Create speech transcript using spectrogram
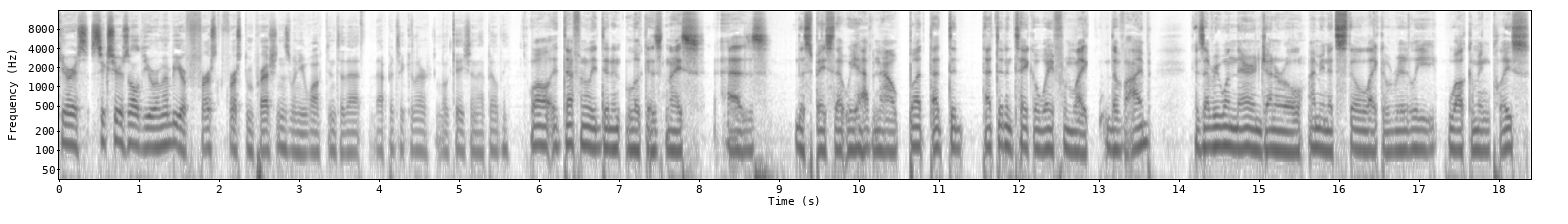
curious, 6 years old, do you remember your first first impressions when you walked into that that particular location, that building? Well, it definitely didn't look as nice as the space that we have now, but that did that didn't take away from like the vibe because everyone there in general, I mean, it's still like a really welcoming place.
